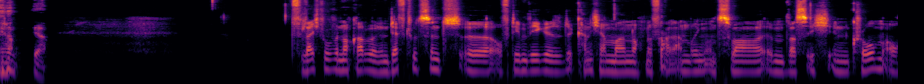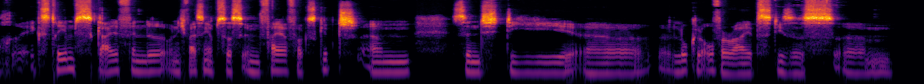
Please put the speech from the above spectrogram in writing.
Ja. ja. Vielleicht, wo wir noch gerade bei den DevTools sind, äh, auf dem Wege kann ich ja mal noch eine Frage anbringen. Und zwar, ähm, was ich in Chrome auch extrem geil finde, und ich weiß nicht, ob es das im Firefox gibt, ähm, sind die äh, Local Overrides, dieses, ähm,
